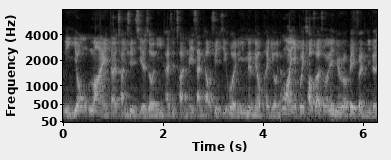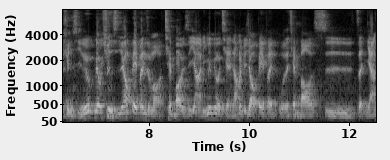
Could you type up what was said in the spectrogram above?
你用 Line 在传讯息的时候，你一开始传没三条讯息，或者你里面没有朋友，Line 也不会跳出来说，哎、你有没有备份你的讯息？因为没有讯息要备份什么？钱包也是一样，里面没有钱，然后你就叫我备份我的钱包是怎样？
